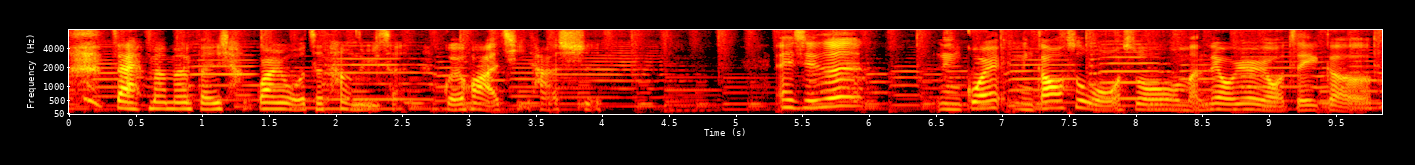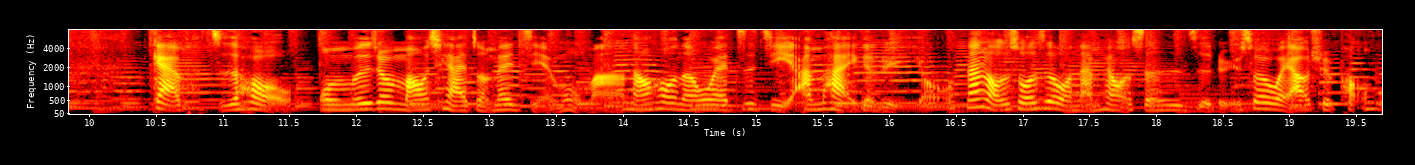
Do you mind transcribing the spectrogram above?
再慢慢分享关于我这趟旅程规划的其他事。哎，其实你规你告诉我说我们六月有这个 gap 之后，我们不是就忙起来准备节目嘛？然后呢，我也自己安排一个旅游，但老实说是我男朋友生日之旅，所以我也要去澎湖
